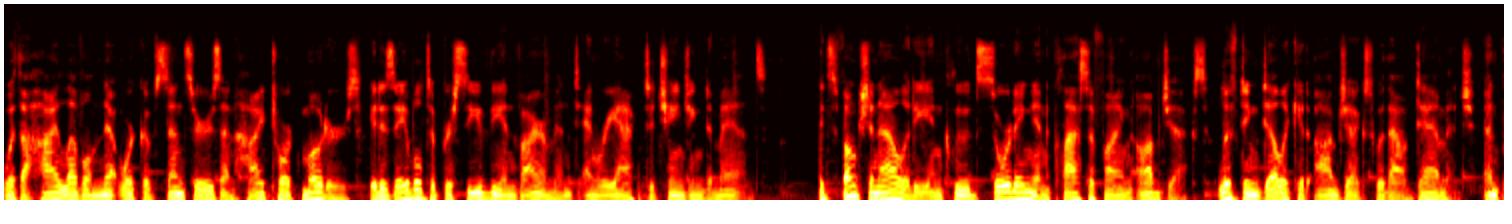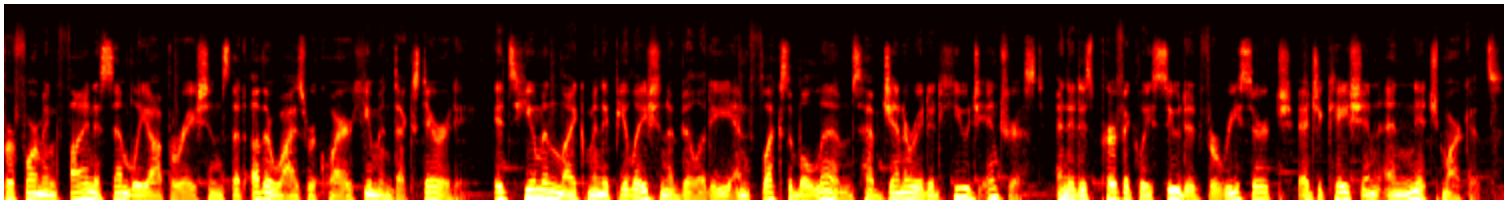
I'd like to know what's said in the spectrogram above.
With a high-level network of sensors and high-torque motors, it is able to perceive the environment and react to changing demands. Its functionality includes sorting and classifying objects, lifting delicate objects without damage, and performing fine assembly operations that otherwise require human dexterity. Its human-like manipulation ability and flexible limbs have generated huge interest, and it is perfectly suited for research, education, and niche markets.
